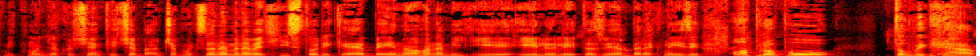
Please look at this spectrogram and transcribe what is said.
mit mondjak, hogy senki se csak meg, szóval nem, nem egy historik ebéna, hanem így élő létező emberek nézik. Apropó, Tobikám,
